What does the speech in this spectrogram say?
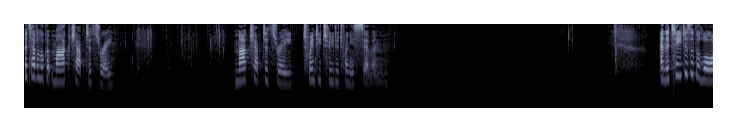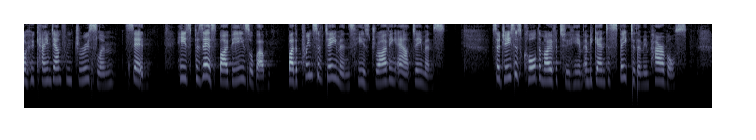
Let's have a look at Mark chapter 3. Mark chapter 3, 22 to 27. And the teachers of the law who came down from Jerusalem said, He is possessed by Beelzebub, by the prince of demons, he is driving out demons. So Jesus called them over to him and began to speak to them in parables.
